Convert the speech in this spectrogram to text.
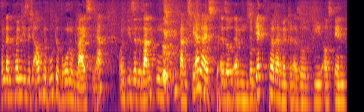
und dann können die sich auch eine gute Wohnung leisten. Ja? Und diese gesamten Transferleist, also ähm, Subjektfördermittel, also die aus den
